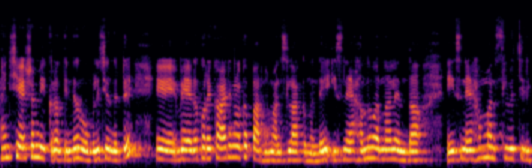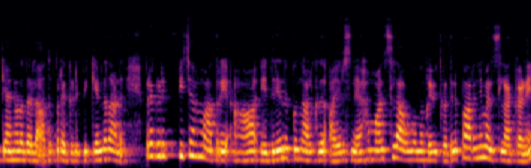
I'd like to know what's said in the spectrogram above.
അതിന് ശേഷം വിക്രത്തിന്റെ റൂമിൽ ചെന്നിട്ട് വേദ കുറേ കാര്യങ്ങളൊക്കെ പറഞ്ഞ് മനസ്സിലാക്കുന്നുണ്ട്. ഈ സ്നേഹം എന്ന് പറഞ്ഞാൽ എന്താ? ഈ സ്നേഹം മനസ്സിൽ വെച്ചിരിക്കാനുള്ളതല്ല അത് പ്രകടിപ്പിക്കേണ്ടതാണ്. പ്രകടിപ്പിച്ചാൽ മാത്രമേ ആ എതിരെ നിൽക്കുന്ന ആൾക്ക് ആ ഒരു സ്നേഹം മനസ്സിലാവുള്ളൂ എന്നൊക്കെ വിക്രത്തിന് പറഞ്ഞ് മനസ്സിലാക്കുകയാണേ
